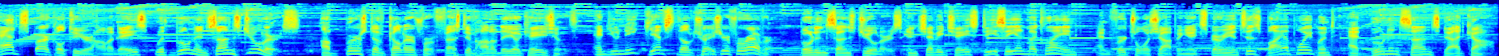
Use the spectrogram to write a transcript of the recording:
Add sparkle to your holidays with Boone & Sons Jewelers. A burst of color for festive holiday occasions and unique gifts they'll treasure forever. Boone & Sons Jewelers in Chevy Chase, DC and McLean and virtual shopping experiences by appointment at booneandsons.com.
